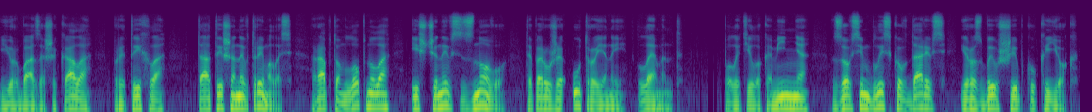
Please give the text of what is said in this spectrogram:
Юрба зашикала, притихла, та тиша не втрималась, раптом лопнула і щинився знову, тепер уже утроєний лемент. Полетіло каміння, зовсім близько вдарився і розбив шибку кийок.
